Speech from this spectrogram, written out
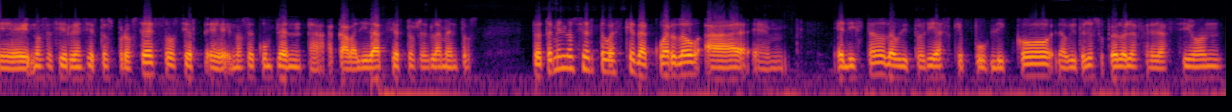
eh, no se sirven ciertos procesos, eh, no se cumplen a, cabalidad ciertos reglamentos. Pero también lo cierto es que de acuerdo a em, el listado de auditorías que publicó la Auditoría Superior de la Federación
